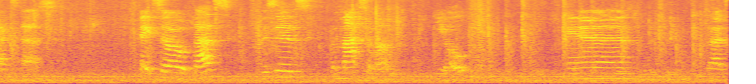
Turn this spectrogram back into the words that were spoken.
x s? Okay, so that's, this is the maximum yield. And that's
